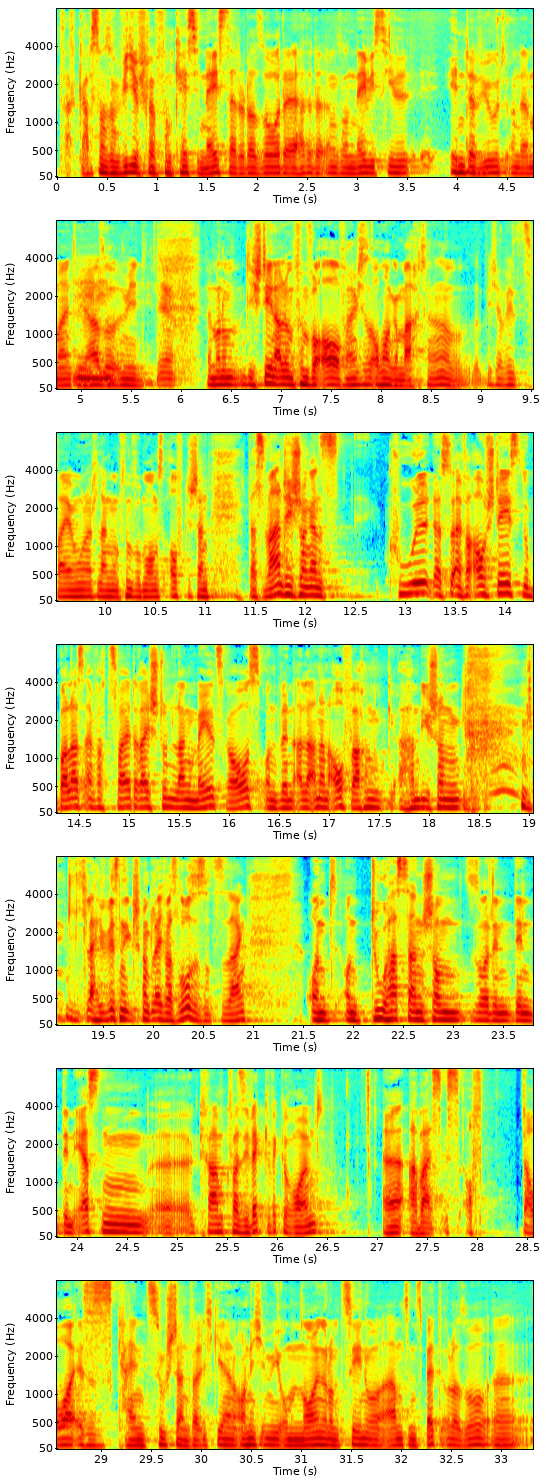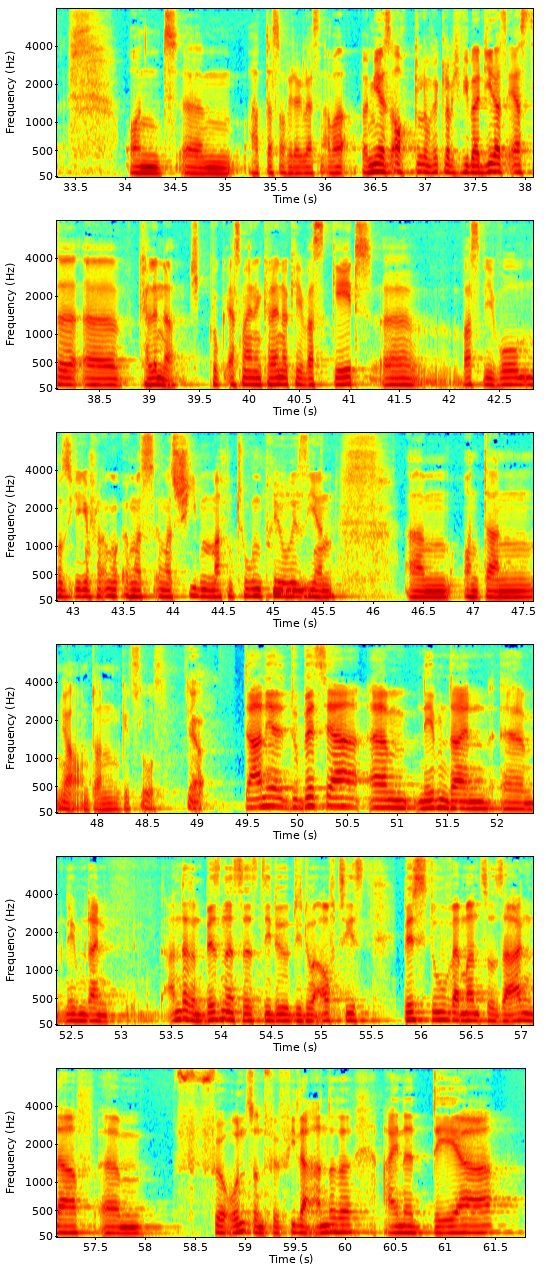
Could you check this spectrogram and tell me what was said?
da gab es mal so ein Video, ich glaube von Casey Neistat oder so, der hatte da irgend so ein Navy Seal interviewt und der meinte, mhm. ja, so irgendwie, ja. wenn man, um, die stehen alle um 5 Uhr auf, habe ich das auch mal gemacht. Ne? Ich habe jetzt zwei Monate lang um 5 Uhr morgens aufgestanden. Das war natürlich schon ganz cool, dass du einfach aufstehst, du ballerst einfach zwei, drei Stunden lang Mails raus und wenn alle anderen aufwachen, haben die schon gleich, wissen die schon gleich, was los ist sozusagen. Und, und du hast dann schon so den, den, den ersten äh, Kram quasi weg, weggeräumt. Äh, aber es ist auf Dauer ist es kein Zustand, weil ich gehe dann auch nicht irgendwie um neun oder um zehn Uhr abends ins Bett oder so. Äh, und ähm, habe das auch wieder gelassen. Aber bei mir ist auch, glaube glaub ich, wie bei dir das erste äh, Kalender. Ich gucke erstmal in den Kalender, okay, was geht, äh, was, wie, wo, muss ich gegebenenfalls irgendwas, irgendwas schieben, machen, tun, priorisieren. Mhm. Ähm, und dann, ja, und dann geht's los. Ja. Daniel, du bist ja ähm, neben deinen ähm, neben deinen anderen Businesses, die du die du aufziehst, bist du, wenn man so sagen darf, ähm, für uns und für viele andere eine der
